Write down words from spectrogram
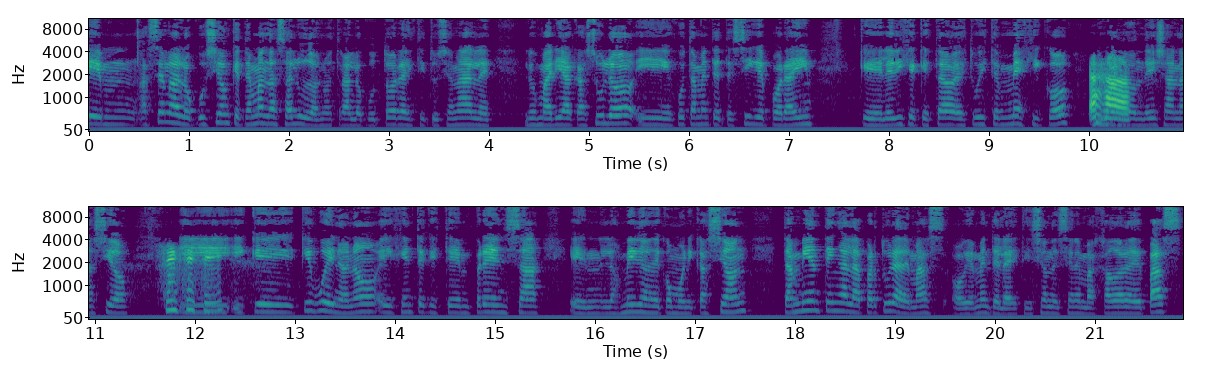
eh, hacer la locución que te manda saludos nuestra locutora institucional eh, Luz María Casulo y justamente te sigue por ahí que le dije que estaba estuviste en México donde ella nació. Sí sí y, sí. y que qué bueno no Hay gente que esté en prensa en los medios de comunicación también tenga la apertura además obviamente la distinción de ser embajadora de paz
